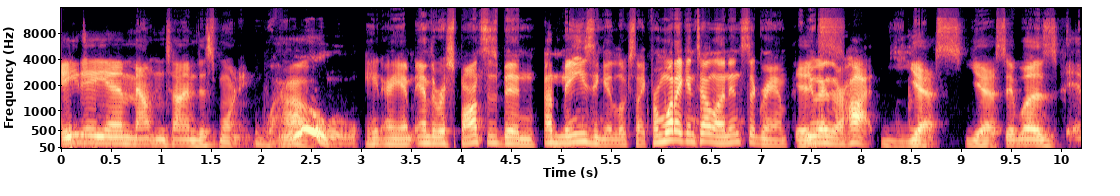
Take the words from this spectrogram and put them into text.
8 a.m. Mountain Time this morning. Wow. Ooh. 8 a.m. And the response has been amazing, it looks like. From what I can tell on Instagram, you guys are hot. Yes, yes, it was. eh,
